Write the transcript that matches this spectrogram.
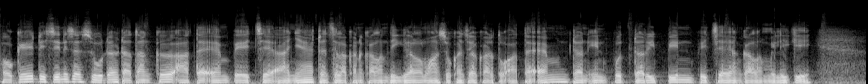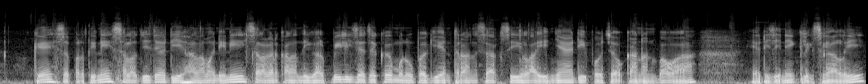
Oke, di sini saya sudah datang ke ATM BCA-nya dan silakan kalian tinggal masuk aja kartu ATM dan input dari PIN BCA yang kalian miliki. Oke seperti ini. Selanjutnya di halaman ini. Silahkan kalian tinggal pilih saja ke menu bagian transaksi lainnya di pojok kanan bawah. Ya di sini klik sekali.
